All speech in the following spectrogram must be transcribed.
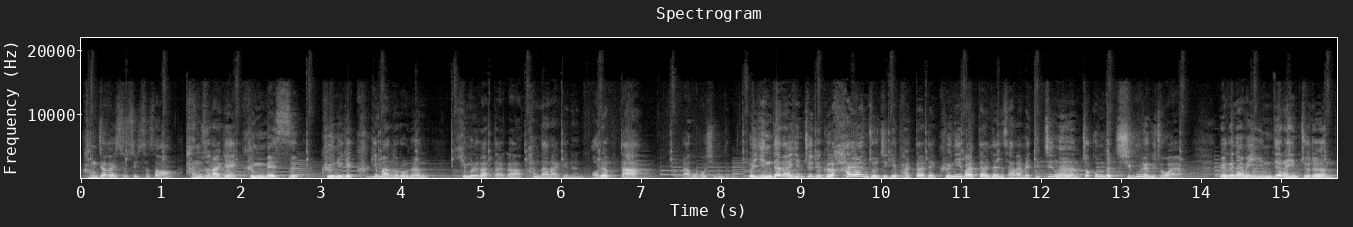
강자가 있을 수 있어서 단순하게 근 매스 근육의 크기만으로는 힘을 갖다가 판단하기는 어렵다. 라고 보시면 됩니다. 그 인대나 힘줄이 그 하얀 조직이 발달돼 근이 발달된 사람의 특징은 조금 더 지구력이 좋아요. 왜 그러냐면 인대나 힘줄은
